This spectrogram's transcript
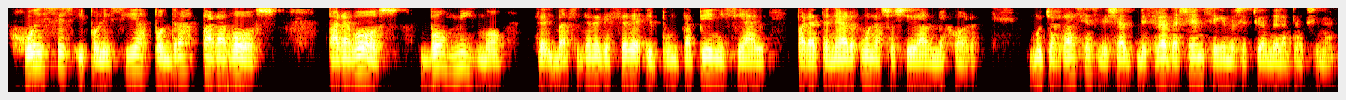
jueces y policías pondrás para vos, para vos, vos mismo vas a tener que ser el puntapié inicial para tener una sociedad mejor. Muchas gracias. Besrat Hashem, seguimos estudiando la próxima.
